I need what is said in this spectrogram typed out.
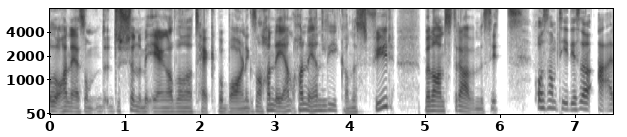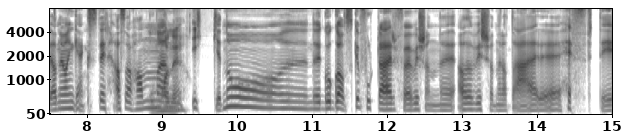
Og han er sånn, Du skjønner med en gang at han har tatt på barn. ikke? Han er en, han er en likende fyr, men han strever med sitt. Og samtidig så er han jo en gangster. Altså han, han er. eh, Ikke noe Det går ganske fort der før vi skjønner, altså, vi skjønner at det er eh, heftig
